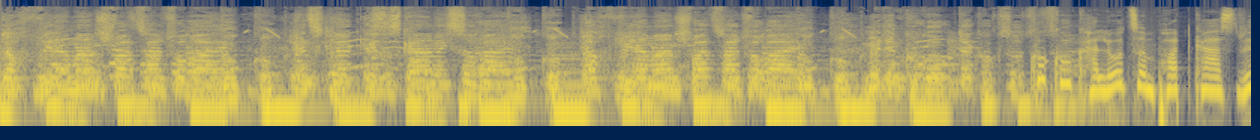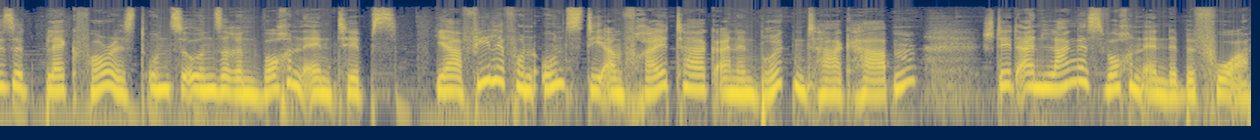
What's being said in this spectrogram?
doch wieder mal im Schwarzwald vorbei. Kuckuck, ins Glück ist es gar nicht so weit. Kuckuck, doch wieder mal im Schwarzwald vorbei. Kuckuck, mit dem Kuckuck, der guckt so Kuckuck, hallo zum Podcast Visit Black Forest und zu unseren Wochenendtipps. Ja, viele von uns, die am Freitag einen Brückentag haben, steht ein langes Wochenende bevor.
